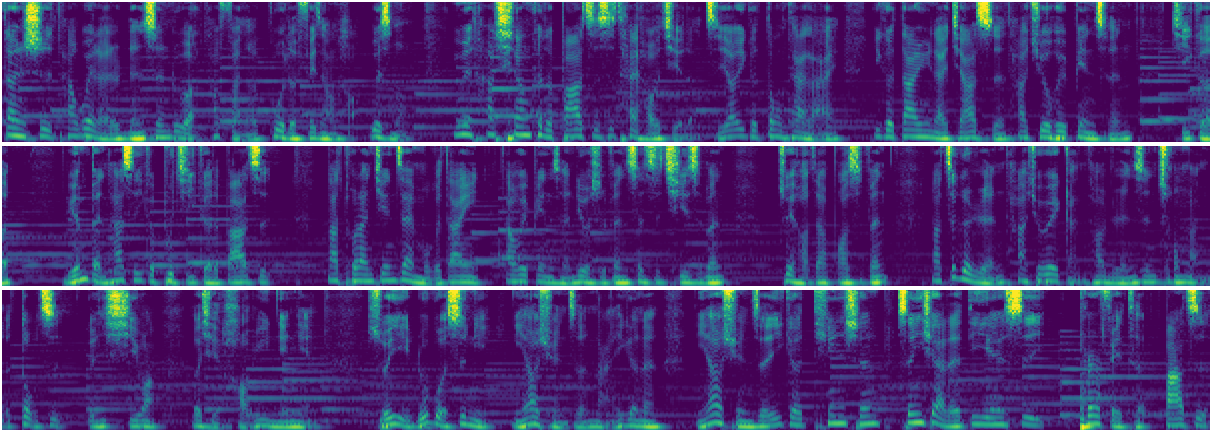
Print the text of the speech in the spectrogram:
但是他未来的人生路啊，他反而过得非常好。为什么？因为他相克的八字是太好解了，只要一个动态来，一个大运来加持，他就会变成及格。原本他是一个不及格的八字，那突然间在某个大运，他会变成六十分，甚至七十分，最好到八十分。那这个人他就会感到人生充满了斗志跟希望，而且好运连连。所以如果是你，你要选择哪一个呢？你要选择一个天生生下来的 DNA 是 perfect 八字，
